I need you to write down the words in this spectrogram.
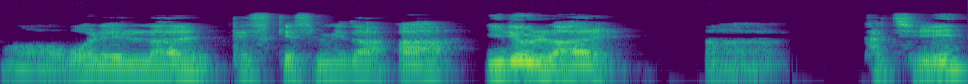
어, 월요일 날 뵙겠습니다. 아 일요일 날 어, 같이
